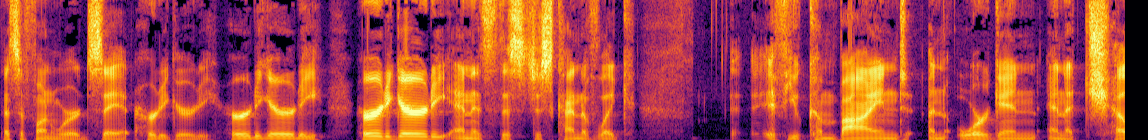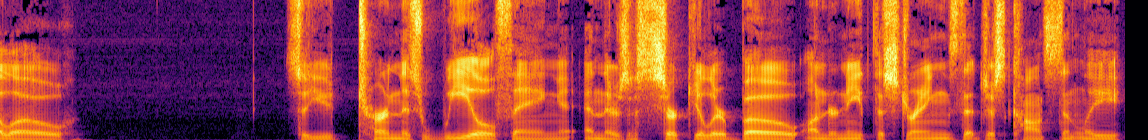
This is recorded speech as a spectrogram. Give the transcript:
That's a fun word. Say it, hurdy gurdy, hurdy gurdy, hurdy gurdy, and it's this just kind of like if you combined an organ and a cello so you turn this wheel thing and there's a circular bow underneath the strings that just constantly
